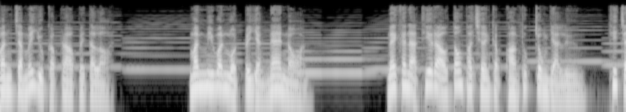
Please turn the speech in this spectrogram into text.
มันจะไม่อยู่กับเราไปตลอด มันมีวันหมดไปอย่างแน่นอน ในขณะที่เราต้องเผชิญกับความทุกข์จงอย่าลืม ที่จะ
